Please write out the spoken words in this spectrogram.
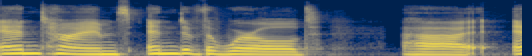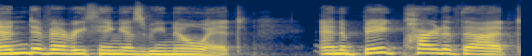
end times, end of the world, uh, end of everything as we know it. And a big part of that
